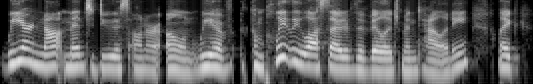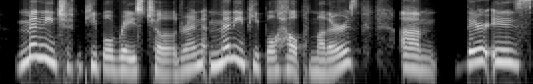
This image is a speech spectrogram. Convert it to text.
We are not meant to do this on our own. We have completely lost sight of the village mentality. Like many ch- people raise children many people help mothers. Um, there is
